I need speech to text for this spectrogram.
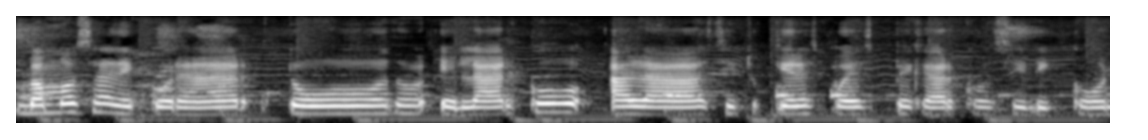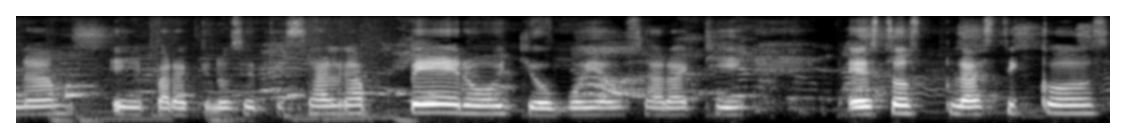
Vamos a decorar todo el arco. A la, si tú quieres puedes pegar con silicona eh, para que no se te salga. Pero yo voy a usar aquí estos plásticos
